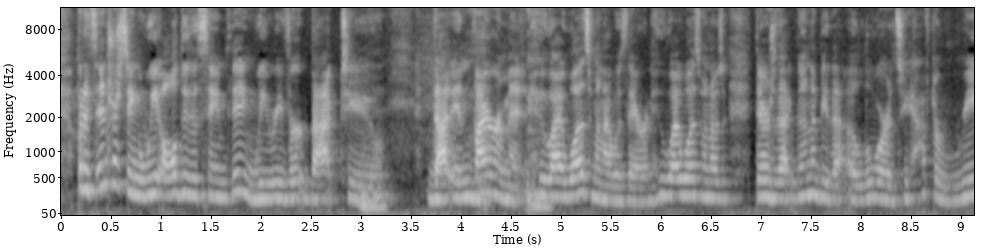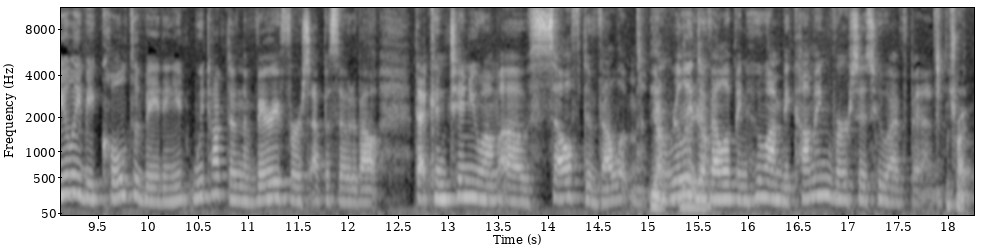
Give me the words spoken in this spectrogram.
but it's interesting, we all do the same thing. We revert back to. Mm-hmm. That environment, and who I was when I was there, and who I was when I was there's that going to be that allure, and so you have to really be cultivating. We talked in the very first episode about that continuum of self development, Yeah, and really yeah, yeah. developing who I'm becoming versus who I've been. That's right.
